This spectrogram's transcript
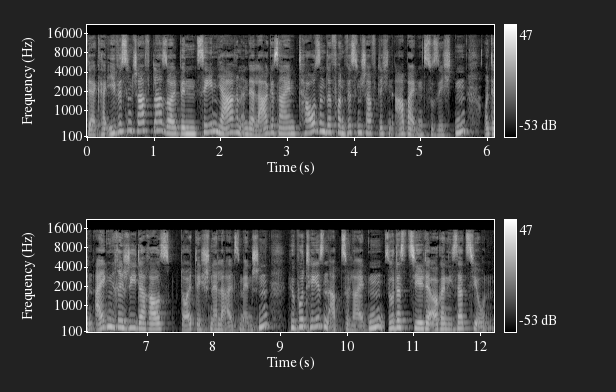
Der KI-Wissenschaftler soll binnen zehn Jahren in der Lage sein, Tausende von wissenschaftlichen Arbeiten zu sichten und in Eigenregie daraus, deutlich schneller als Menschen, Hypothesen abzuleiten, so das Ziel der Organisation.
